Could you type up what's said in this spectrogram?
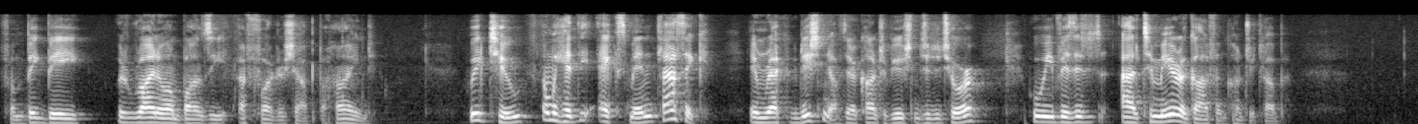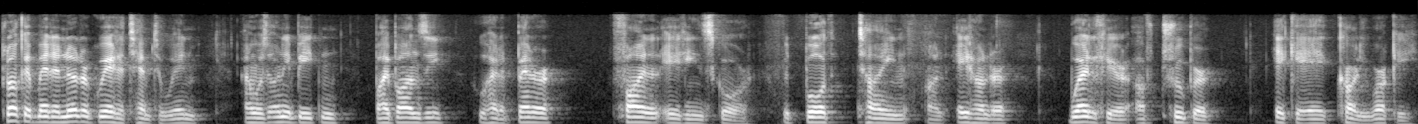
from Big B with Rhino and Bonzi a further shot behind. Week two, and we had the X Men Classic in recognition of their contribution to the tour, where we visited Altamira Golf and Country Club. Plunkett made another great attempt to win and was only beaten by Bonzi, who had a better final 18 score, with both tying on 800, well clear of Trooper, aka Curly Worky,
